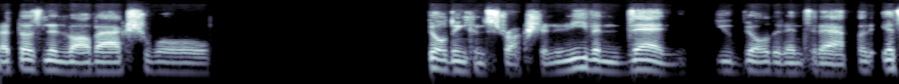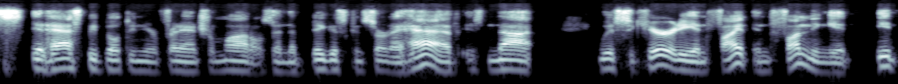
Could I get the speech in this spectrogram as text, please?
that doesn't involve actual building construction and even then you build it into that but it's it has to be built in your financial models and the biggest concern i have is not with security and find and funding it it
